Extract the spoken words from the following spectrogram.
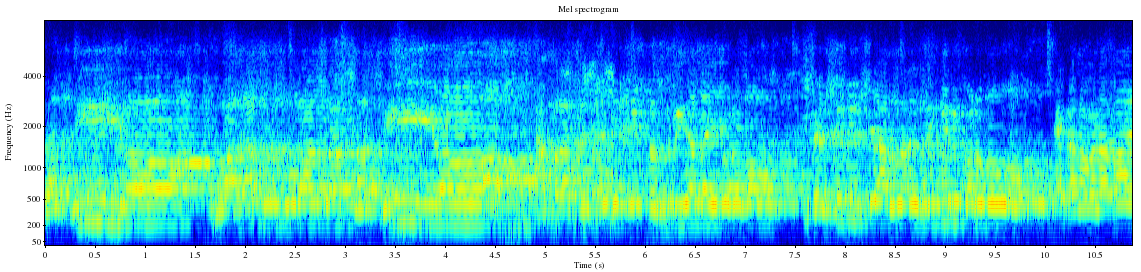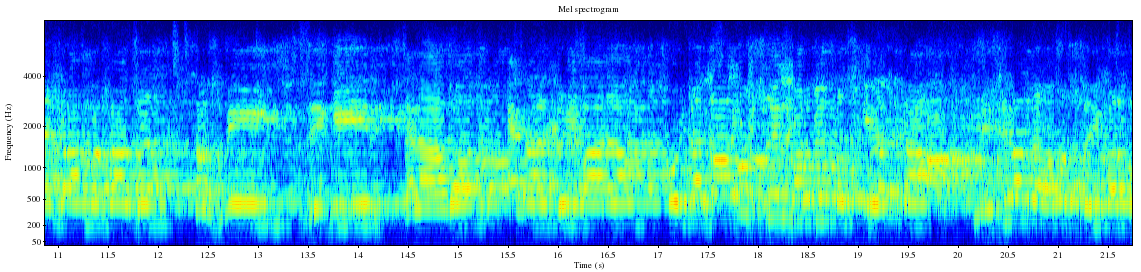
কাসীরা ওয়া নাযকুরাকা কাসীরা আমরা বেশি বেশি তসবিহ আদায় করব। বেশি বেশি আল্লাহর জিকির এখানে দুই মানা ওইটা তো অবশ্যই করবে তসকিয়াতটা মিশিরাতে অবশ্যই করব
